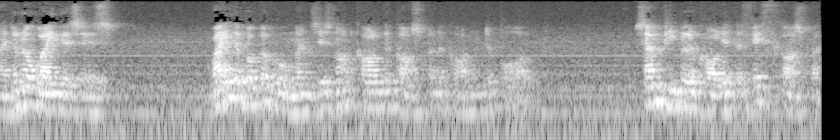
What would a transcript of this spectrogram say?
I don't know why this is, why the book of Romans is not called the gospel according to Paul. Some people have called it the fifth gospel.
